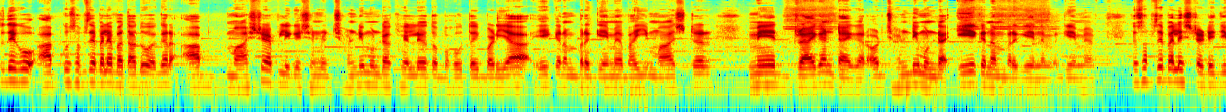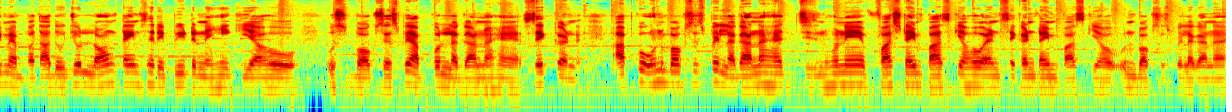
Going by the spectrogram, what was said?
तो देखो, आपको सबसे पहले बता दूँ, अगर आप मास्टर एप्लीकेशन में झंडी मुंडा खेल रहे हो तो बहुत ही बढ़िया एक नंबर गेम है भाई। मास्टर में ड्रैगन टाइगर और झंडी मुंडा एक नंबर गेम गेम है। तो सबसे पहले स्ट्रेटेजी मैं बता दूँ, जो लॉन्ग टाइम से रिपीट नहीं किया हो उस बॉक्सेस पे आपको लगाना है। सेकंड आपको उन बॉक्सेस पे लगाना है जिन्होंने फ़र्स्ट टाइम पास किया हो एंड सेकंड टाइम पास किया हो, उन बॉक्सेस पे लगाना है।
